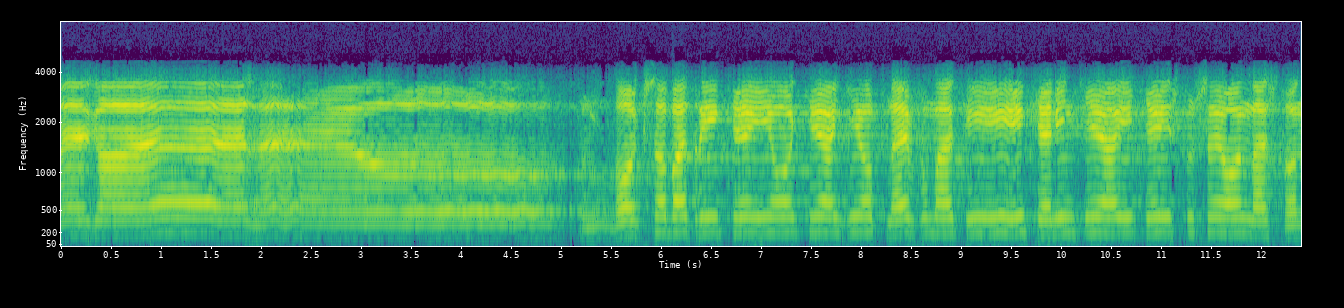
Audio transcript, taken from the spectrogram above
μεγαέλεος. Δόξα Πατρί και Υιό και Αγίο Πνεύματι και νυν και αεί και εις τους αιώνας των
